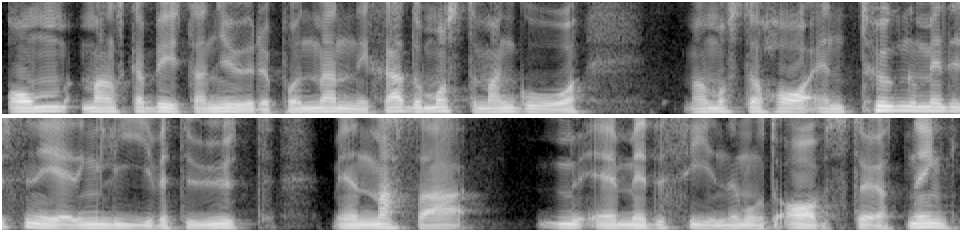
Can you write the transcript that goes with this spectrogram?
om man ska byta njure på en människa, då måste man gå man måste ha en tung medicinering livet ut med en massa eh, mediciner mot avstötning.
